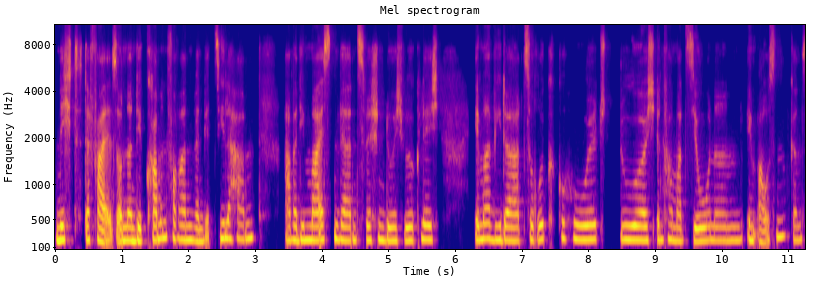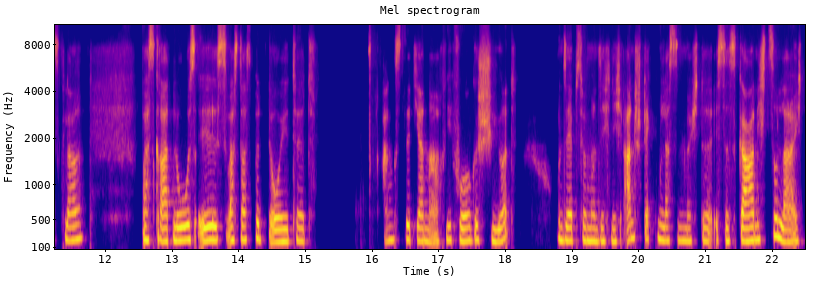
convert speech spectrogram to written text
nicht der Fall, sondern wir kommen voran, wenn wir Ziele haben. Aber die meisten werden zwischendurch wirklich immer wieder zurückgeholt durch Informationen im Außen, ganz klar, was gerade los ist, was das bedeutet. Angst wird ja nach wie vor geschürt. Und selbst wenn man sich nicht anstecken lassen möchte, ist es gar nicht so leicht,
